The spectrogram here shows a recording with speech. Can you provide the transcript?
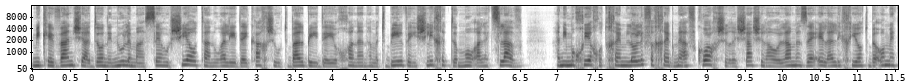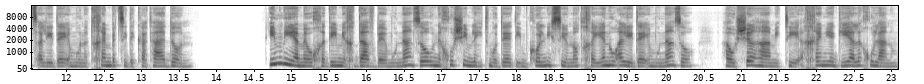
מכיוון שאדוננו למעשה הושיע אותנו על ידי כך שהוטבל בידי יוחנן המטביל והשליך את דמו על הצלב, אני מוכיח אתכם לא לפחד מאף כוח של רשע של העולם הזה, אלא לחיות באומץ על ידי אמונתכם בצדקת האדון. אם נהיה מאוחדים יחדיו באמונה זו ונחושים להתמודד עם כל ניסיונות חיינו על ידי אמונה זו, האושר האמיתי אכן יגיע לכולנו.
